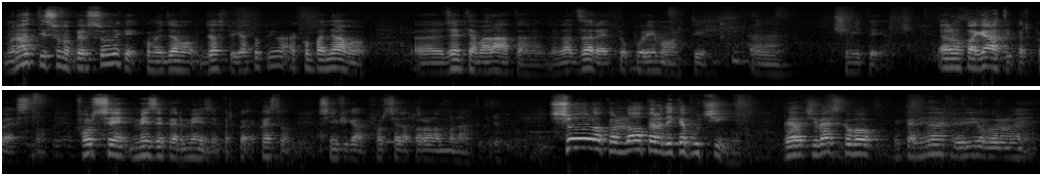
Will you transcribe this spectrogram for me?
Monatti sono persone che, come abbiamo già spiegato prima, accompagnavano eh, gente ammalata nel lazzaretto oppure i morti eh, cimitero erano pagati per questo, forse mese per mese, per questo significa forse la parola monati. Solo con l'opera dei Cappuccini, dell'arcivescovo e cardinale Federico Borromeo,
